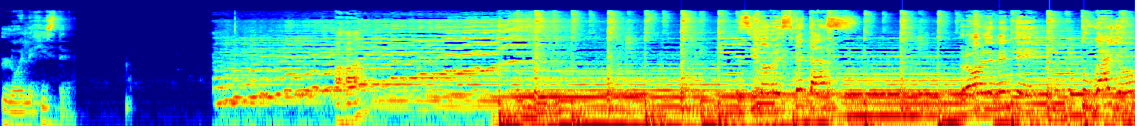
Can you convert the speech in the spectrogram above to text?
lo elegiste. Ajá. Si lo respetas, probablemente tu gallo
